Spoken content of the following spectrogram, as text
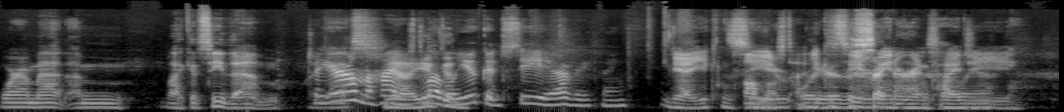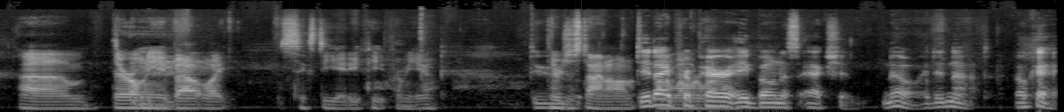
Where I'm at, I'm. I can see them. So I you're on the guess. highest you level. could- You could see everything. Yeah, you can see Almost you can You're see second Rainer and highest level, Kaiji. Um, they're only about like 60, 80 feet from you. Dude, They're just down on. Did on I a lower prepare level. a bonus action? No, I did not. Okay,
